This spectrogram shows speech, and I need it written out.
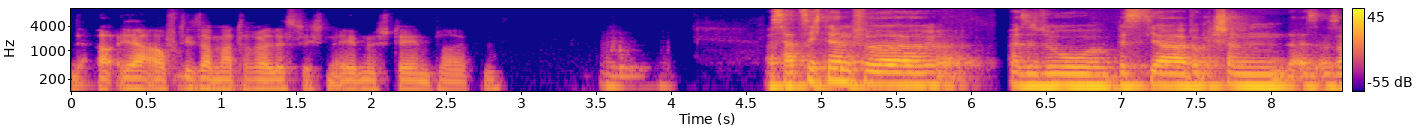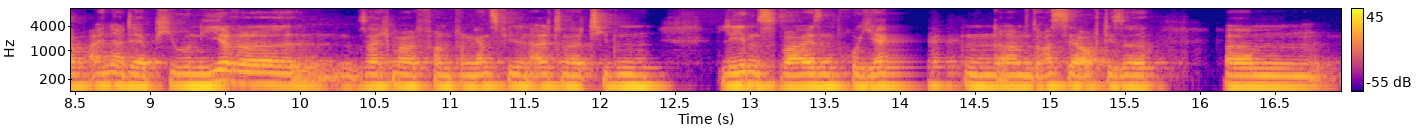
äh, ja auf dieser materialistischen Ebene stehen bleibt. Ne? Was hat sich denn für, also du bist ja wirklich schon also einer der Pioniere, sag ich mal, von, von ganz vielen alternativen Lebensweisen, Projekten. Ähm, du hast ja auch diese ähm,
